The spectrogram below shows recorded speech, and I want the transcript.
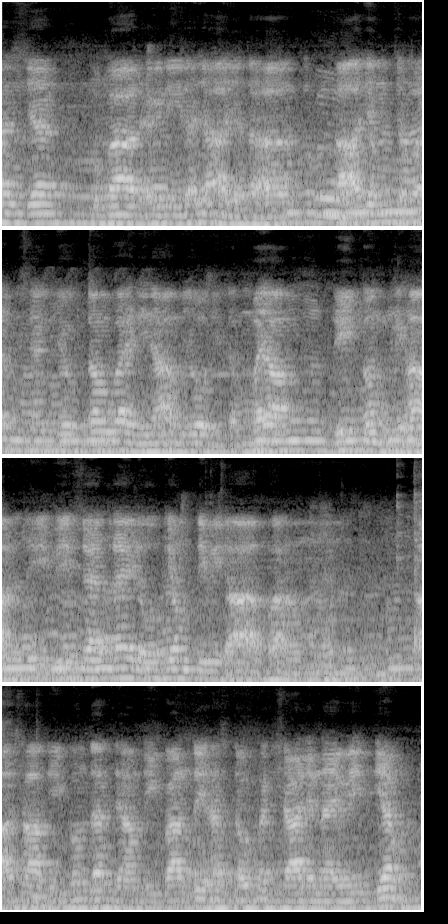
श्रोतार्वायुष्प्राणस्य मुखादग्निरजायतः कार्यं च संयुक्तं वैनिनां योजितं मया। दीपं गृहाण देवीश त्रैलोक्यं त्रिविधापहम् आशादीपं दर्श्यां दीपान्ते हस्तौ प्रक्षाल्य नैवेद्यम्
